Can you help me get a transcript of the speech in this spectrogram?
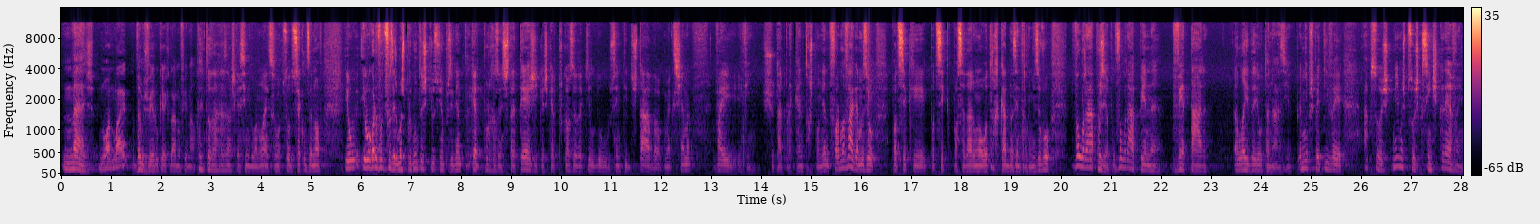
Mas no online, vamos ver o que é que dá no final. Tem toda a razão, esqueci-me do online, sou uma pessoa do século XIX. Eu, eu agora vou-lhe fazer umas perguntas que o Sr. Presidente, quer por razões estratégicas, quer por causa daquilo do sentido de Estado, ou como é que se chama, vai, enfim, chutar para canto respondendo de forma vaga, mas eu pode ser que pode ser que possa dar um ou outro recado nas entrelinhas. Eu vou valerá, por exemplo, valerá a pena vetar a lei da eutanásia. A minha perspectiva é, há pessoas, mesmo as pessoas que se inscrevem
